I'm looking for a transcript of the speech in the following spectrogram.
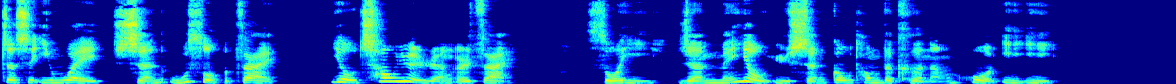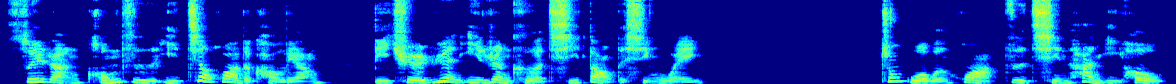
这是因为神无所不在，又超越人而在，所以人没有与神沟通的可能或意义。虽然孔子以教化的考量，的确愿意认可祈祷的行为。中国文化自秦汉以后，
